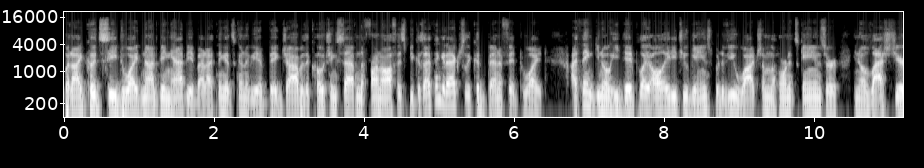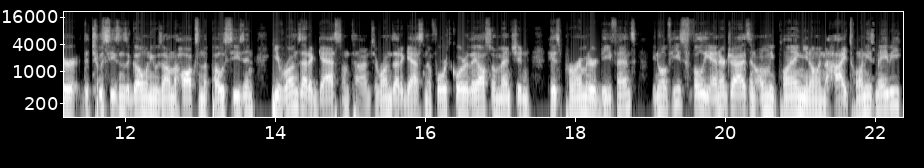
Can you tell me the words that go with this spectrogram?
but I could see Dwight not being happy about it. I think it's going to be a big job of the coaching staff in the front office because I think it actually could benefit Dwight. I think, you know, he did play all 82 games, but if you watch some of the Hornets games or, you know, last year, the two seasons ago when he was on the Hawks in the postseason, he runs out of gas sometimes. He runs out of gas in the fourth quarter. They also mentioned his perimeter defense. You know, if he's fully energized and only playing, you know, in the high 20s maybe,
